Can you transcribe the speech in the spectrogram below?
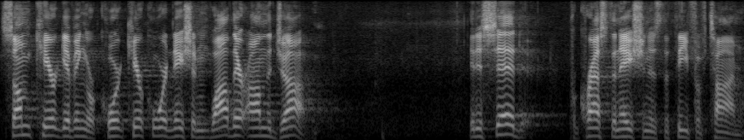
some caregiving or care coordination while they're on the job. It is said procrastination is the thief of time.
